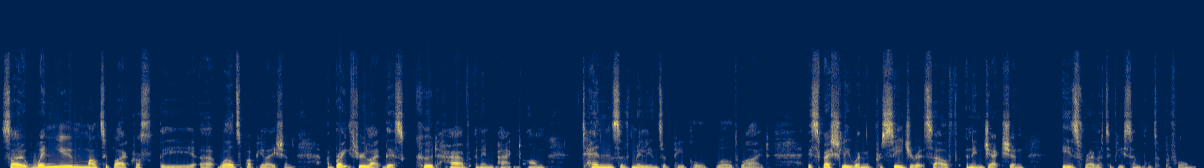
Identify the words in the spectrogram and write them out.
So, when you multiply across the uh, world's population, a breakthrough like this could have an impact on tens of millions of people worldwide, especially when the procedure itself, an injection, is relatively simple to perform.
